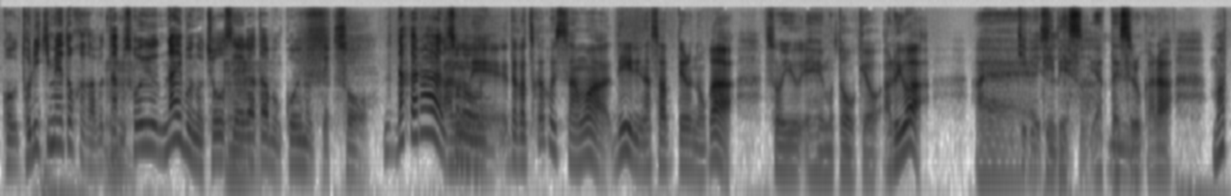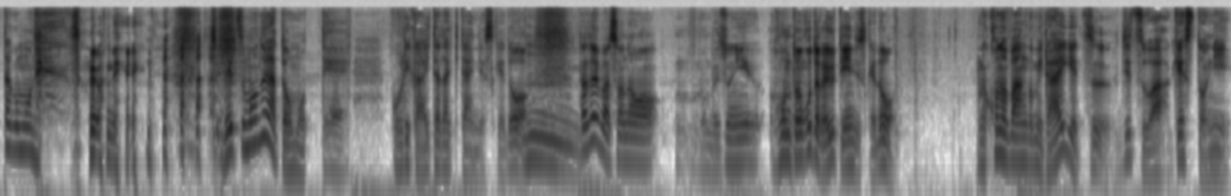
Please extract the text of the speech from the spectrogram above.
こう取り決めとかが多分そういう内部の調整が多分こういうのって、そう。だからあそののね、だから塚越さんは出入りなさってるのがそういう FM 東京あるいは、えー TBS TBS やったりするから、全くもうね それはね別物やと思ってご理解いただきたいんですけど、うん。例えばその別に本当のことが言っていいんですけどこの番組来月、実はゲストに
